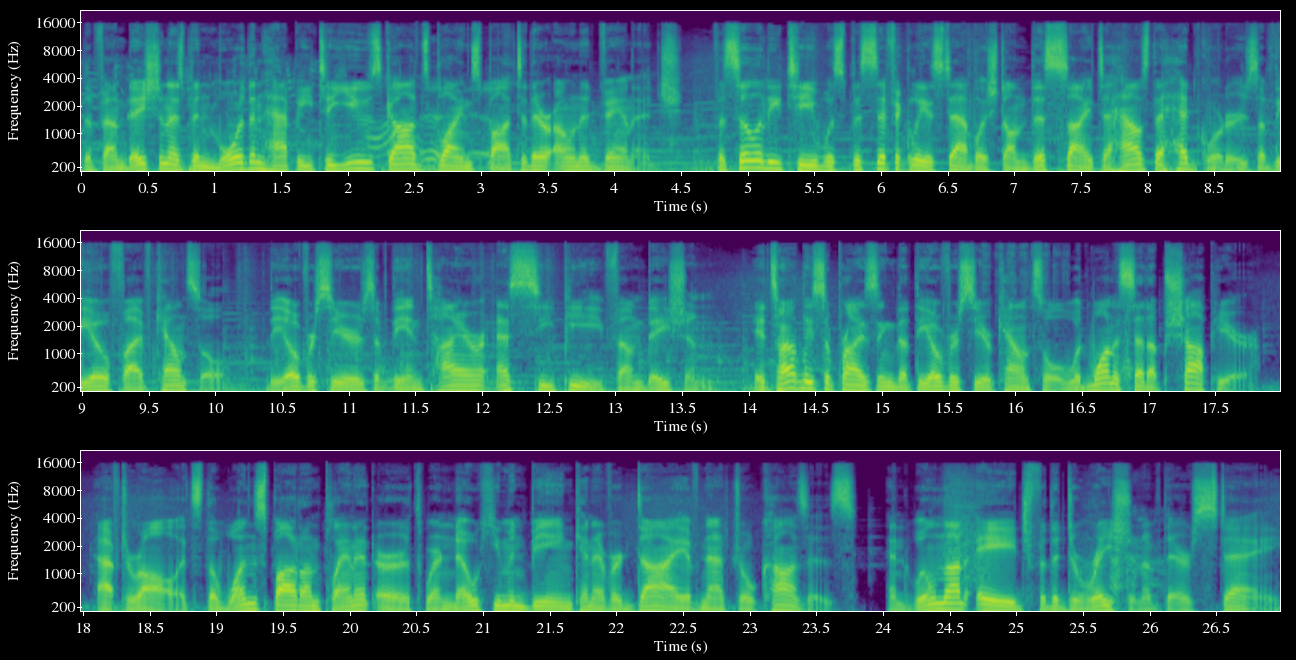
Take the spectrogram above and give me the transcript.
the Foundation has been more than happy to use God's blind spot to their own advantage. Facility T was specifically established on this site to house the headquarters of the O5 Council, the overseers of the entire SCP Foundation. It's hardly surprising that the Overseer Council would want to set up shop here. After all, it's the one spot on planet Earth where no human being can ever die of natural causes, and will not age for the duration of their stay.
